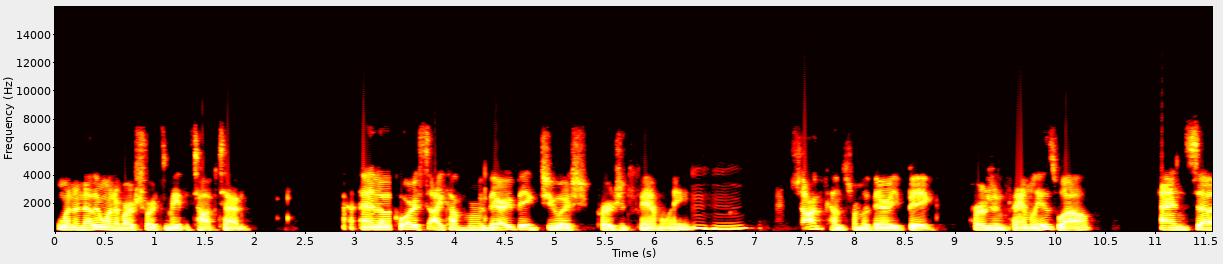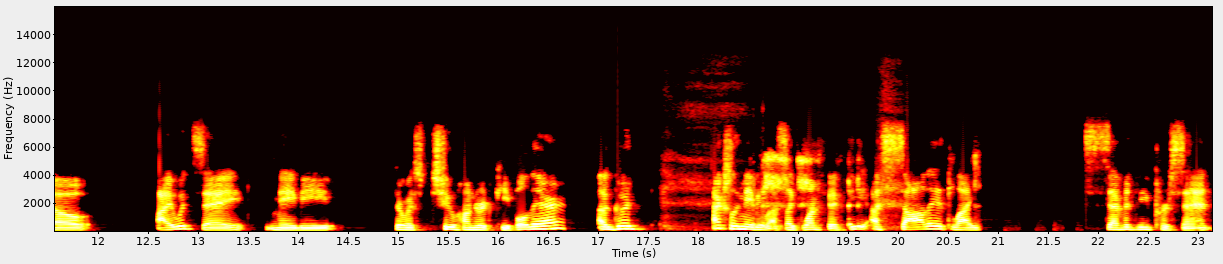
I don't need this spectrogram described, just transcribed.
when another one of our shorts made the top 10. And of course, I come from a very big Jewish Persian family. Mm-hmm. Sean comes from a very big Persian family as well. And so I would say maybe there was 200 people there. A good, actually maybe less, like 150. A solid like 70%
